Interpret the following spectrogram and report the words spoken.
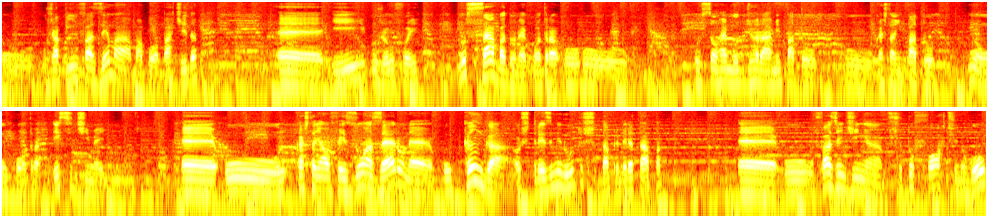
o, o Japim fazer uma, uma boa partida. É, e o jogo foi no sábado, né, contra o, o, o São Raimundo de Roraima empatou o Castanho empatou 1 a 1 contra esse time aí. É, o Castanhal fez 1 a 0 né, com Canga aos 13 minutos da primeira etapa. É, o Fazendinha chutou forte no gol,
